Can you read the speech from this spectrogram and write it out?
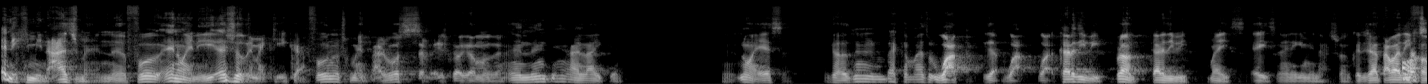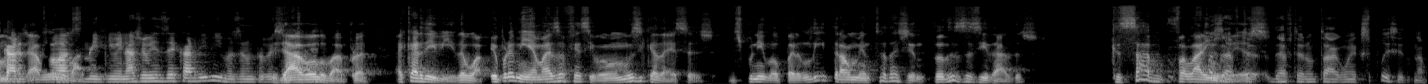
É Nicki Minaj, man. Foi, é, não é Nicki? Ajudem-me aqui, cara. Foi nos comentários. Vocês sabem qual é a música. I like it. Não é essa? Aquela, Back mais. WAP. já, WAP. WAP. Cardi B. Pronto, Cardi B. Não é isso. É isso, não é Nicki Minaj. Pronto, Já estava a difamar. Cardi- Já vou levar. Nicki Minaj, eu ia dizer Cardi B, mas eu não estou a ver Já vou é. levar, pronto. A Cardi B, da WAP. Eu, para mim, é mais ofensiva uma música dessas, disponível para literalmente toda a gente, todas as idades, que sabe falar Mas deve inglês. ter, deve ter um tag, um explicit, não.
